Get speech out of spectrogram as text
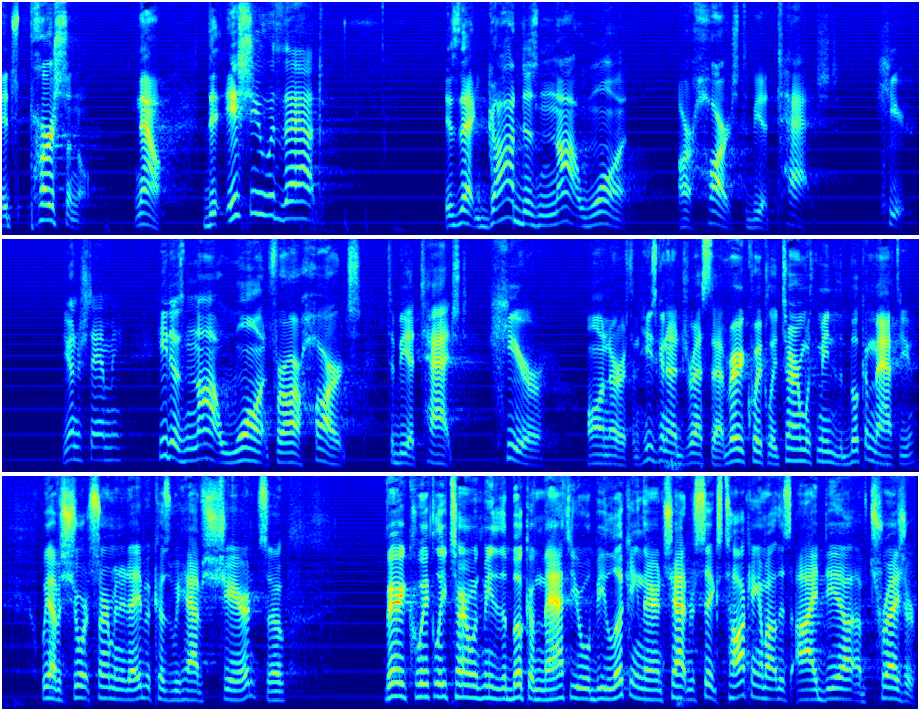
It's personal. Now, the issue with that is that God does not want our hearts to be attached here. You understand me? He does not want for our hearts to be attached here on earth. And he's going to address that very quickly. Turn with me to the book of Matthew. We have a short sermon today because we have shared. So, very quickly, turn with me to the book of Matthew. We'll be looking there in chapter 6, talking about this idea of treasure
